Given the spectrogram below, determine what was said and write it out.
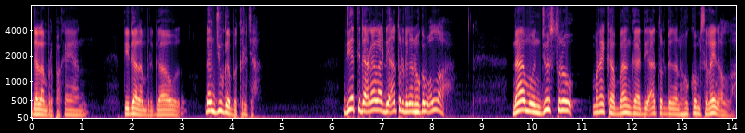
dalam berpakaian, di dalam bergaul, dan juga bekerja. Dia tidak rela diatur dengan hukum Allah. Namun justru mereka bangga diatur dengan hukum selain Allah.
